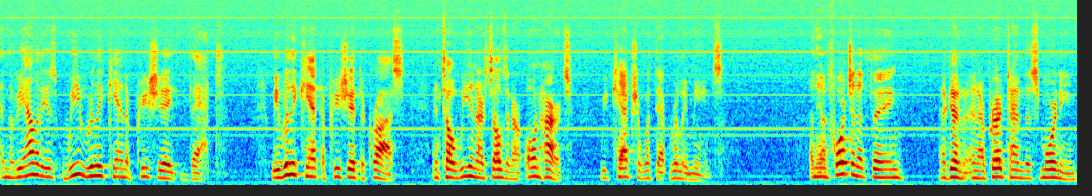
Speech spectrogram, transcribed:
And the reality is, we really can't appreciate that. We really can't appreciate the cross until we in ourselves, in our own hearts, we capture what that really means. And the unfortunate thing, again, in our prayer time this morning,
